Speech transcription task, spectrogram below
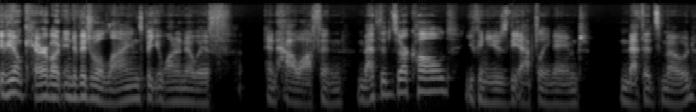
If you don't care about individual lines, but you want to know if and how often methods are called, you can use the aptly named methods mode.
